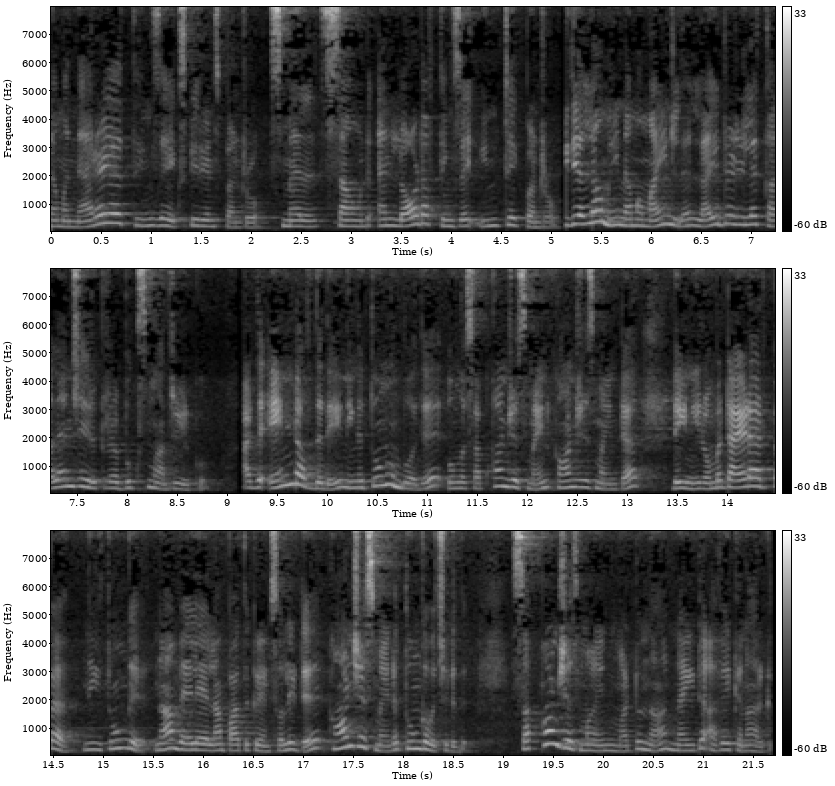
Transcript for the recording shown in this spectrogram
நம்ம நிறைய திங்ஸை எக்ஸ்பீரியன்ஸ் பண்ணுறோம் smell sound and lot of திங்ஸை இன்டேக் பண்ணுறோம் இது எல்லாமே நம்ம மைண்டில் லைப்ரரியில் கலைஞ்சு இருக்கிற புக்ஸ் மாதிரி இருக்கும். At the end of the day நீங்கள் தூங்கும்போது உங்கள் சப்கான்ஷியஸ் மைண்ட் கான்ஷியஸ் மைண்ட்டை டே நீ ரொம்ப டயர்டாக இருப்ப. நீ தூங்கு. நான் வேலையெல்லாம் பார்த்துக்கிறேன்னு சொல்லிட்டு கான்ஷியஸ் மைண்டை தூங்க வச்சுடுது. சப்கான்ஷியஸ் மைண்ட் மட்டும்தான் நைட்டு அவேக்கனாக இருக்குது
